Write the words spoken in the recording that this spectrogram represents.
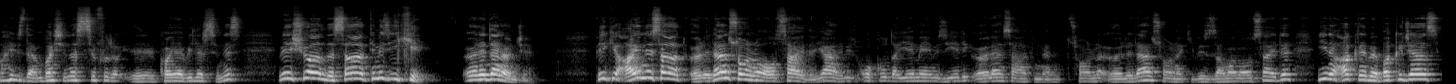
O yüzden başına 0 e, koyabilirsiniz. Ve şu anda saatimiz 2. Öğleden önce. Peki aynı saat öğleden sonra olsaydı yani biz okulda yemeğimizi yedik öğlen saatinden sonra öğleden sonraki bir zaman olsaydı yine akrebe bakacağız.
